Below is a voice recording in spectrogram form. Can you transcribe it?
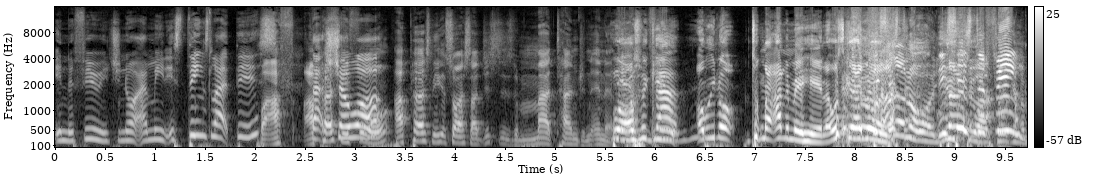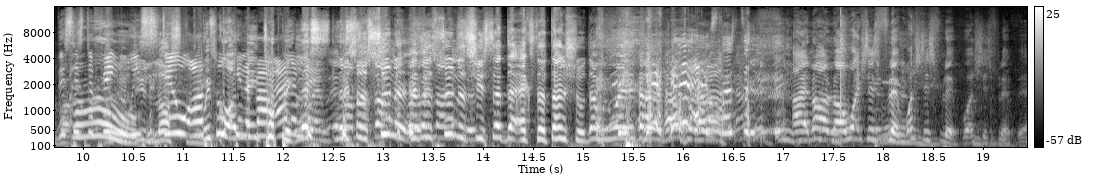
in the theory. Do you know what I mean? It's things like this But I, f- I that personally show thought, up. I personally, sorry, sorry, this is a mad tangent, innit? Bro, I was Yeah, thinking, fam. are we not talking about anime here? Like, what's going I on? don't know what This is two the are thing. talking This is the thing. We you still lost are. We've got a talking main about topic. anime. Let's- It's as soon as, it's as soon as she said the existential, then we went I know, no. Watch this flip. Watch this flip. Watch this flip. Yeah.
